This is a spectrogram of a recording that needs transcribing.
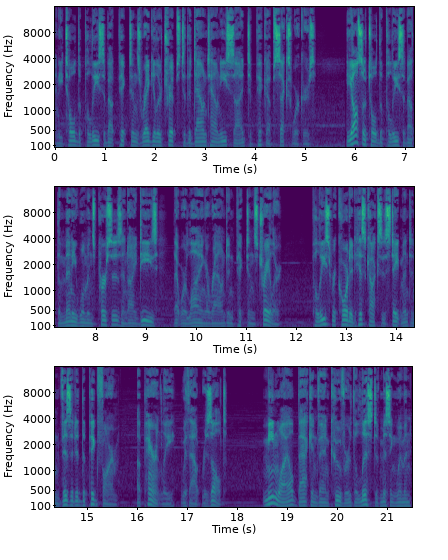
and he told the police about Pickton's regular trips to the downtown east side to pick up sex workers. He also told the police about the many women's purses and IDs that were lying around in Pickton's trailer. Police recorded Hiscox's statement and visited the pig farm, apparently without result. Meanwhile, back in Vancouver, the list of missing women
